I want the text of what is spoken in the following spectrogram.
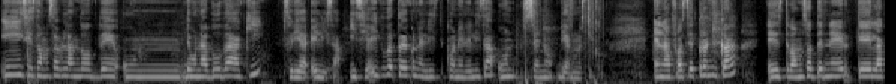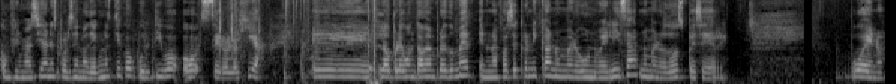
Y si estamos hablando de, un, de una duda aquí, sería ELISA. Y si hay duda todavía con el, con el ELISA, un seno diagnóstico. En la fase crónica, este, vamos a tener que la confirmación es por seno diagnóstico, cultivo o serología. Eh, lo preguntado en Predumed en una fase crónica, número 1 ELISA, número 2 PCR. Bueno,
